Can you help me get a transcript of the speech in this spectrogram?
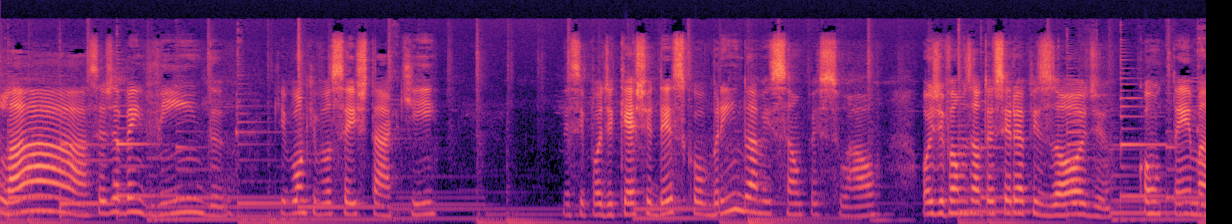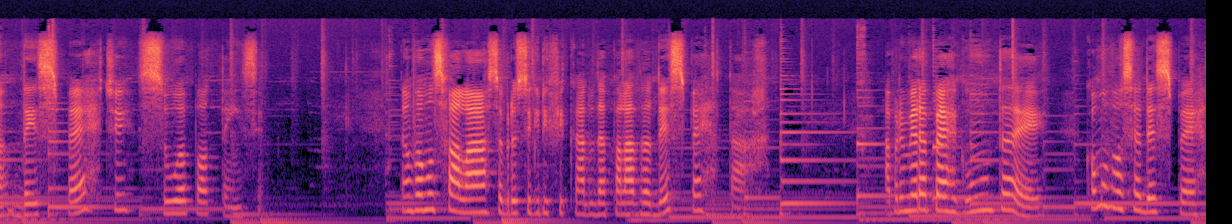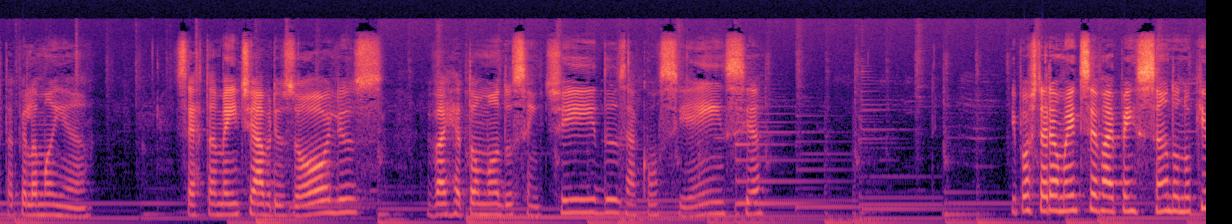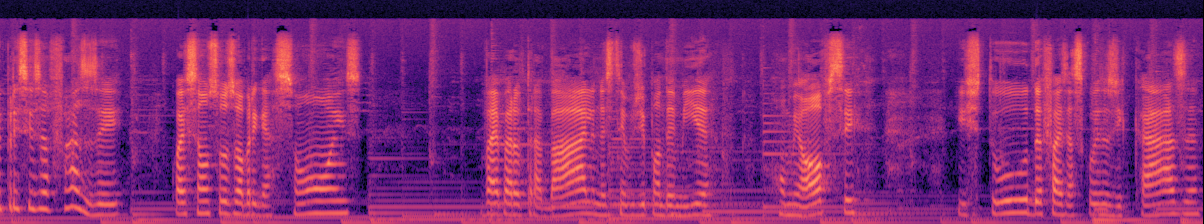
Olá, seja bem-vindo. Que bom que você está aqui nesse podcast Descobrindo a Missão Pessoal. Hoje vamos ao terceiro episódio com o tema Desperte Sua Potência. Então vamos falar sobre o significado da palavra despertar. A primeira pergunta é: como você desperta pela manhã? Certamente abre os olhos, vai retomando os sentidos, a consciência. E posteriormente você vai pensando no que precisa fazer, quais são suas obrigações. Vai para o trabalho nesse tempo de pandemia, home office, estuda, faz as coisas de casa.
